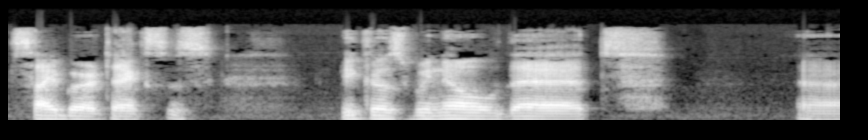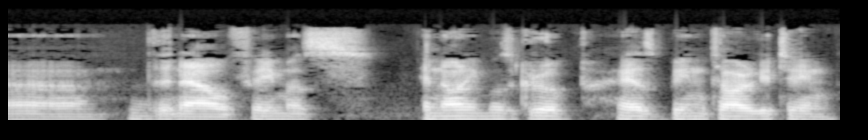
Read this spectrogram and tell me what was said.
cyber attacks, because we know that uh, the now famous Anonymous group has been targeting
